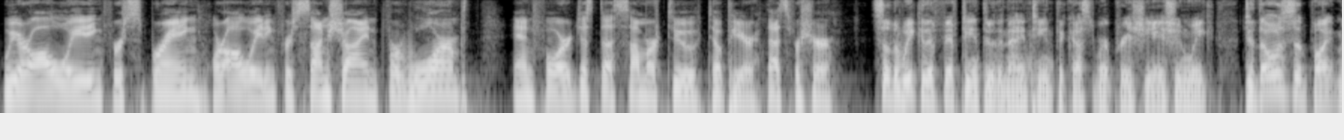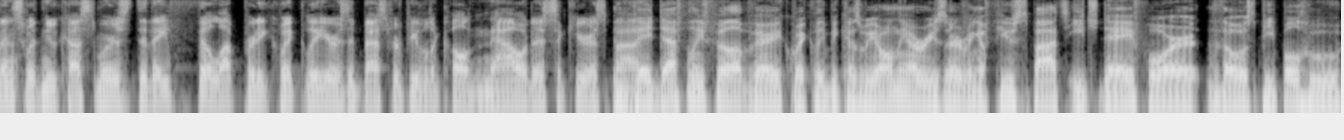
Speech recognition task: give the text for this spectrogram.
we are all waiting for spring we're all waiting for sunshine for warmth and for just a summer to to appear that's for sure so the week of the 15th through the 19th, the customer appreciation week, do those appointments with new customers, do they fill up pretty quickly or is it best for people to call now to secure a spot? They definitely fill up very quickly because we only are reserving a few spots each day for those people who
